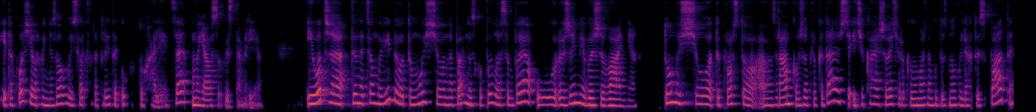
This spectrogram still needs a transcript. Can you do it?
І також я організовую серф-ретрити у Португалії. Це моя особиста мрія. І отже, ти на цьому відео, тому що, напевно, схопила себе у режимі виживання, тому що ти просто зранку вже прокидаєшся і чекаєш вечора, коли можна буде знову лягти спати,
